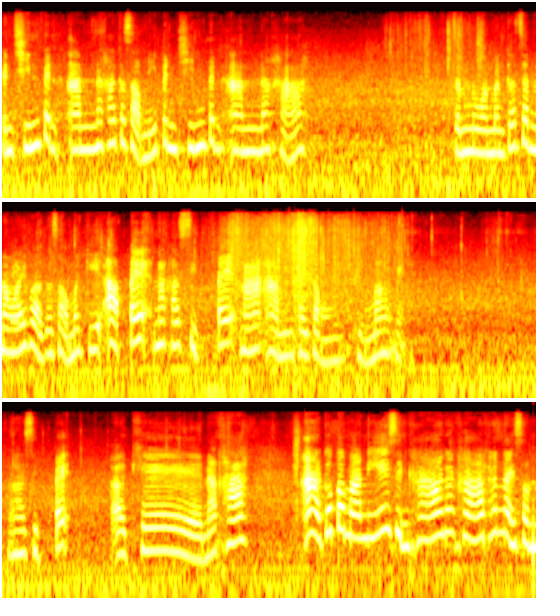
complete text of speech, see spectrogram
เป็นชิ้นเป็นอันนะคะ กระสอบนี้เป็นชิ้นเป็นอันนะคะจำนวนมันก็จะน้อยกว่ากระสอบเมื่อกี้อะเป๊ะนะคะสิบเป๊ะนะอะมีใครส่องถึงบ้างเนี่ยนะคะสิบเป๊ะโอเคนะคะอะก็ประมาณนี้สินค้านะคะ ท่านไหนสน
